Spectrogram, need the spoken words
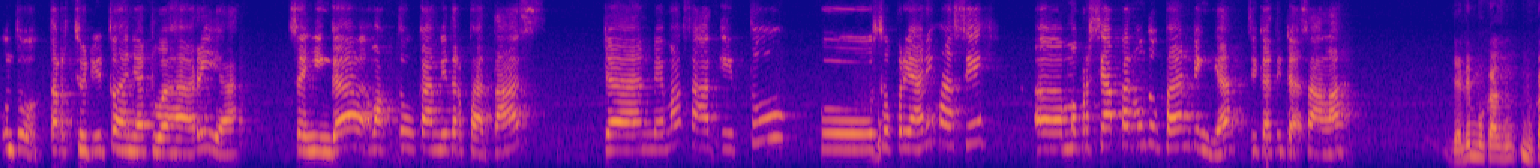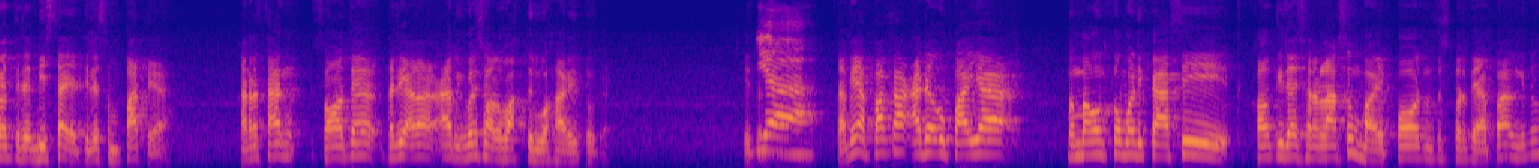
untuk terjun itu hanya dua hari ya, sehingga waktu kami terbatas dan memang saat itu Bu Supriyani masih uh, mempersiapkan untuk banding ya, jika tidak salah. Jadi bukan bukan tidak bisa ya, tidak sempat ya. Karena kan soalnya tadi argumen soal waktu dua hari itu kan. Gitu. Ya. Tapi apakah ada upaya membangun komunikasi kalau tidak secara langsung by phone atau seperti apa gitu?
